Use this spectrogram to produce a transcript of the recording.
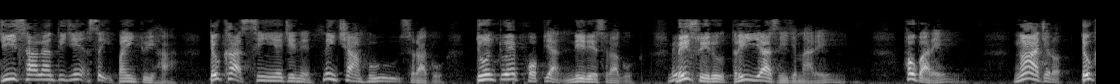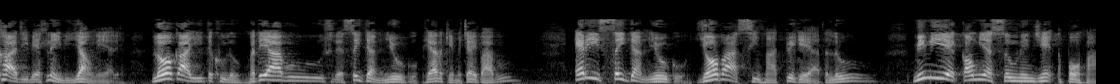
ဒီဆာလံတည်ခြင်းအစိတ်အပိုင်းတွေဟာဒုက္ခဆင်းရဲခြင်းနဲ့နှိမ်ချမှုဆိုတာကိုဒွန်တွဲဖော်ပြနေတယ်ဆိုတာကိုမိษွေတို့သတိရစေကြပါလေဟုတ်ပါတယ်ငါကြတော့ဒုက္ခကြီးပဲလှိမ့်ပြီးရောက်နေရတယ်လောကကြီးတစ်ခုလုံးမတရားဘူးဆိုတဲ့စိတ်ဓာတ်မျိုးကိုဘုရားသခင်မကြိုက်ပါဘူးအဲ့ဒီစိတ်ဓာတ်မျိုးကိုယောဘစီမှာတွေ့ကြရသလိုမိမိရဲ့ကောင်းမြတ်စုံလင်ခြင်းအပေါ်မှာ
